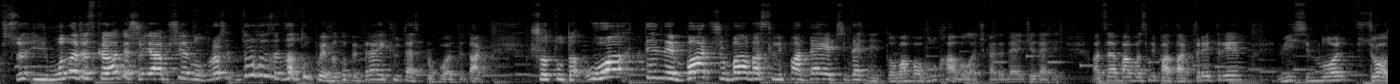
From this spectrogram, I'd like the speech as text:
все, і можна вже сказати, що я взагалі, ну просто трохи за- затупив, затупив. Треба IQ тест проходити. Так. Що тут? Ох, ти не бачу, баба сліпа 9 чи 10. Ні, то баба глуха була, чекайте, 9 чи 10. А це баба сліпа. Так, 3-3, 8-0, все.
